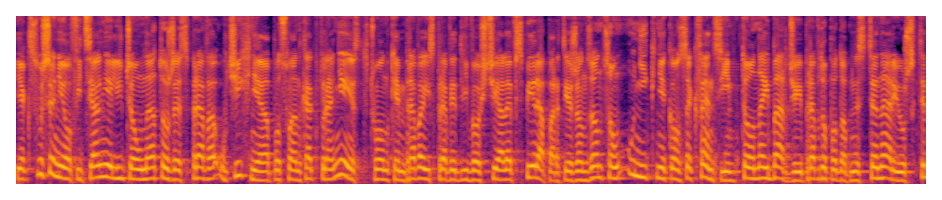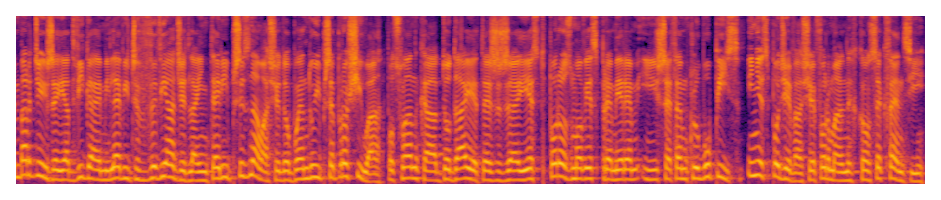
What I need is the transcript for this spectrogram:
Jak słyszę, nieoficjalnie liczą na to, że sprawa ucichnie, a posłanka, która nie jest członkiem Prawa i Sprawiedliwości, ale wspiera partię rządzącą, uniknie konsekwencji. To najbardziej prawdopodobny scenariusz. Tym bardziej, że Jadwiga Emilewicz w wywiadzie dla Interi przyznała się do błędu i przeprosiła. Posłanka dodaje też, że jest po rozmowie z premierem i szefem klubu PiS i nie spodziewa się formalnych konsekwencji.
